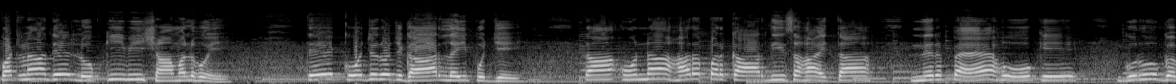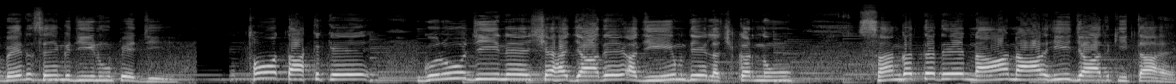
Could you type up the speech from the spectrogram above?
ਪਟਨਾ ਦੇ ਲੋਕੀ ਵੀ ਸ਼ਾਮਲ ਹੋਏ ਤੇ ਕੁਝ ਰੁਜ਼ਗਾਰ ਲਈ ਪੁੱਜੇ। ਤਾਂ ਉਹਨਾਂ ਹਰ ਪ੍ਰਕਾਰ ਦੀ ਸਹਾਇਤਾ ਨਿਰਭੈ ਹੋ ਕੇ ਗੁਰੂ ਗੋਬਿੰਦ ਸਿੰਘ ਜੀ ਨੂੰ ਭੇਜੀ। ਇੱਥੋਂ ਤੱਕ ਕਿ ਗੁਰੂ ਜੀ ਨੇ ਸ਼ਹਿਜ਼ਾਦੇ ਅਜੀਮ ਦੇ ਲਸ਼ਕਰ ਨੂੰ ਸੰਗਤ ਦੇ ਨਾਂ ਨਾਲ ਹੀ ਯਾਦ ਕੀਤਾ ਹੈ।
